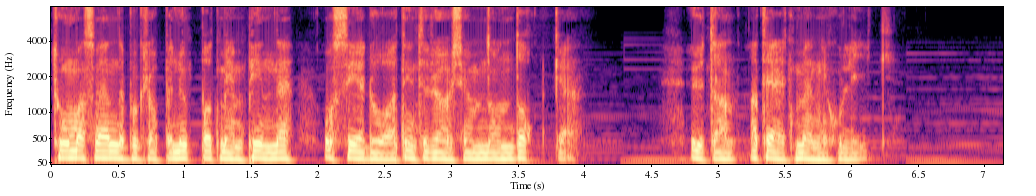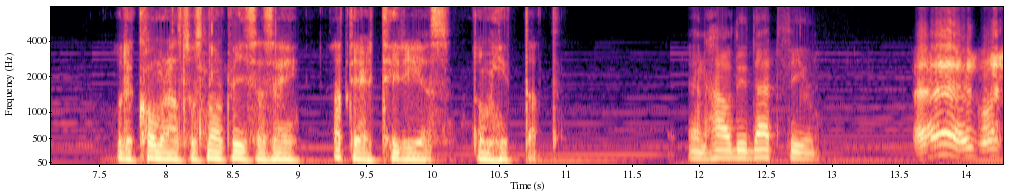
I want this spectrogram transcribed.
Thomas vänder på kroppen uppåt med en pinne och ser då att det inte rör sig om någon docka. Utan att det är ett människolik. Och det kommer alltså snart visa sig att det är Therese de hittat. And how did that feel? Uh, it was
